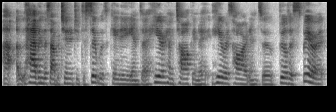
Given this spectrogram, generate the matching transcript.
I, having this opportunity to sit with KD and to hear him talk and to hear his heart and to feel his spirit,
